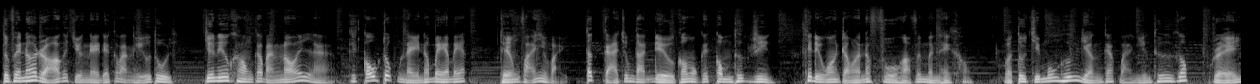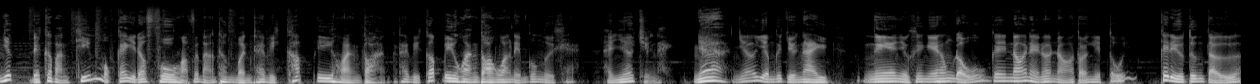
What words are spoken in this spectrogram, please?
Tôi phải nói rõ cái chuyện này để các bạn hiểu tôi. Chứ nếu không, các bạn nói là cái cấu trúc này nó be bét, thì không phải như vậy. Tất cả chúng ta đều có một cái công thức riêng. Cái điều quan trọng là nó phù hợp với mình hay không và tôi chỉ muốn hướng dẫn các bạn những thứ gốc rễ nhất để các bạn kiếm một cái gì đó phù hợp với bản thân mình, thay vì copy hoàn toàn, thay vì copy hoàn toàn quan điểm của người khác. Hãy nhớ chuyện này. Nha, nhớ dùm cái chuyện này. Nghe nhiều khi nghe không đủ, cái nói này nói nọ, tội nghiệp túi. Cái điều tương tự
